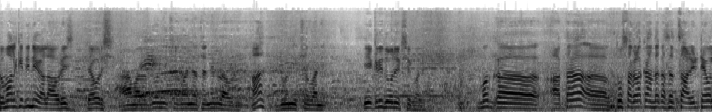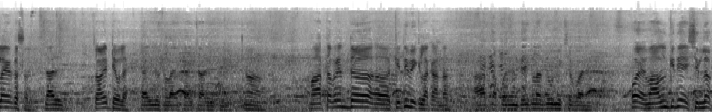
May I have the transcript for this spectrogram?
तुम्हाला किती निघाला ॲव्हरेज यावर्षी आम्हाला दोन एकशे पाण्याचा निघला आवडेल हां? दोन एकशे पाणी एकरी दोन एकशे कोण्या मग अं, आता अं, तो सगळा कांदा कसं चाळीत ठेवलाय का कसं? चाळीस चाळीत ठेवलाय? काही विकलाय काही चाळीस नाही. हां. मग आतापर्यंत अं, किती विकला कांदा? आतापर्यंत एकला दोन एकशे पाणी होय मग अजून किती आहे? शिल्लक?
